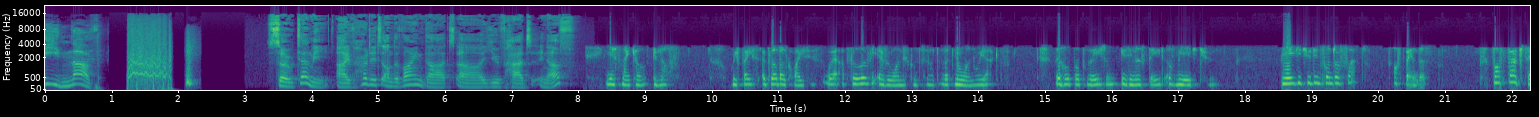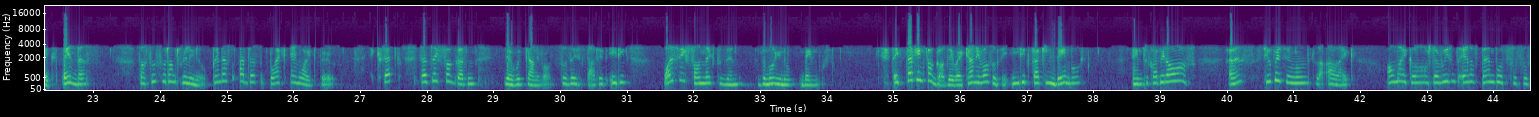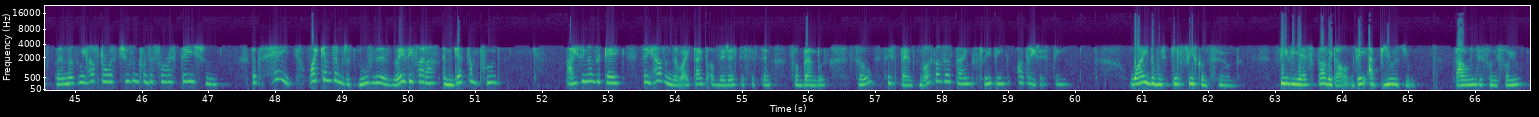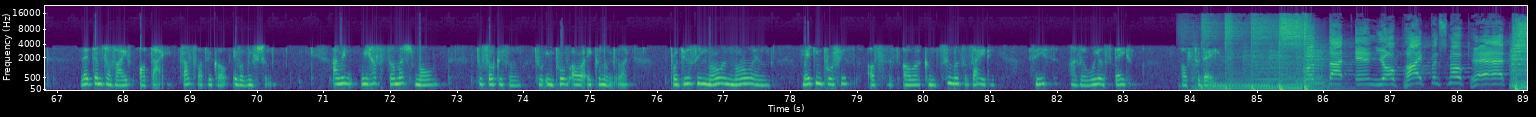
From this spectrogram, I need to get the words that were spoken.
Enough! So tell me, I've heard it on the vine that uh, you've had enough? Yes, Michael, enough. We face a global crisis where absolutely everyone is concerned, but no one reacts. The whole population is in a state of beatitude. Beatitude in front of what? Of pandas. For fuck's sake, pandas! For those who don't really know, pandas are just black and white bears, Except that they've forgotten they were carnivores, so they started eating what they found next to them, the more you know, bamboos. They fucking forgot they were carnivores, so they eat fucking bamboos. And to top it all off, us, stupid humans, are like, oh my gosh, there isn't enough bamboos for suspenders, we have to rescue them for deforestation. But hey, why can't them just move the lazy fat ass and get some food? Icing on the cake, they haven't the right type of digestive system for bamboos, so they spend most of their time sleeping or digesting. Why do we still feel concerned? VVS, stop it all. They abuse you. Darwin, this one is for you. Let them survive or die. That's what we call evolution. I mean, we have so much more to focus on to improve our economy, like producing more and more and making profits of our consumer society. These are the real stakes of today. Put that in your pipe and smoke it.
